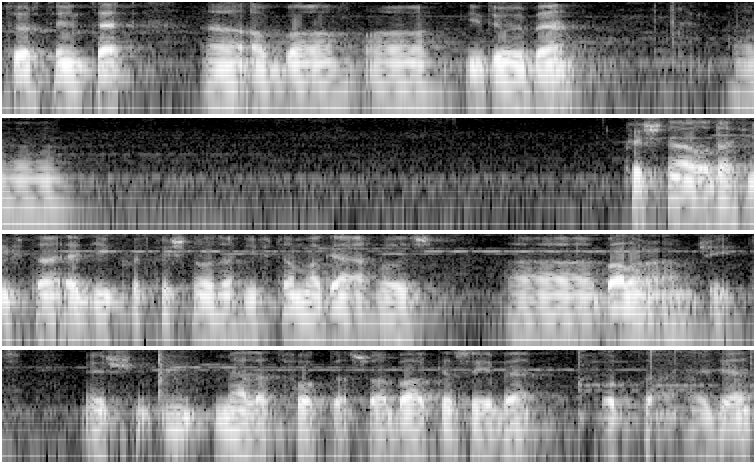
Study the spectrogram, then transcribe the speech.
történtek abba az időben, Krishna oda hívta, egyik, hogy Krishna oda hívta magához uh, Balaramjit, és mellett fogta, szóval bal kezébe fogta a hegyet,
